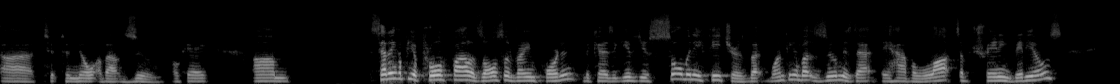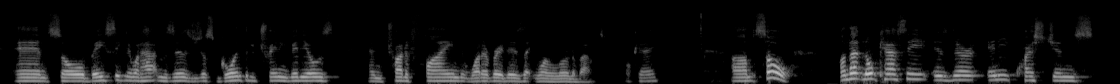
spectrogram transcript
uh, to, to know about Zoom, okay? Um, setting up your profile is also very important because it gives you so many features. But one thing about Zoom is that they have lots of training videos. And so basically what happens is you just go into the training videos and try to find whatever it is that you want to learn about, okay? Um, so on that note, Cassie, is there any questions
